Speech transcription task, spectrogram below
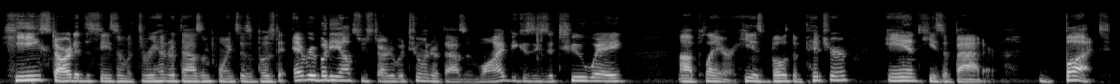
He started the season with 300,000 points as opposed to everybody else who started with 200,000. Why? Because he's a two way uh, player. He is both a pitcher and he's a batter. But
